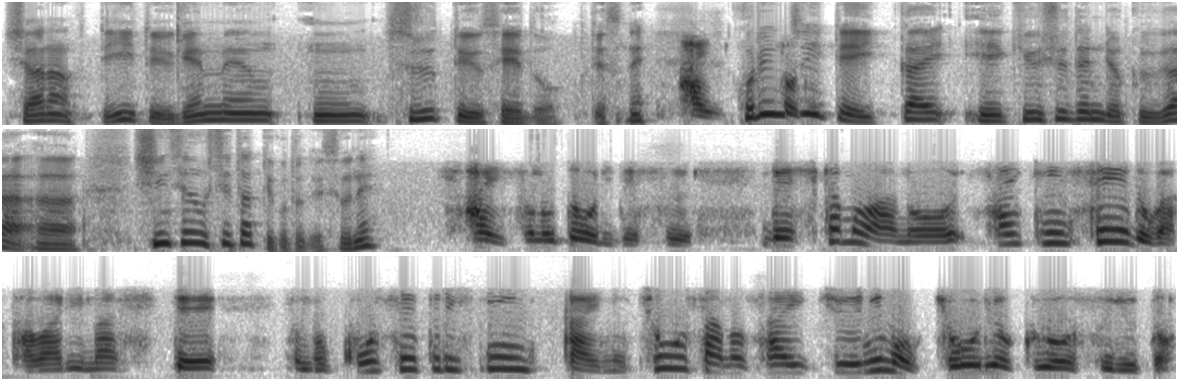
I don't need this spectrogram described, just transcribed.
支払わなくていいという減免、うん、するという制度ですね、はい、これについて一回、えー、九州電力があ申請をしてたということですよね。はい、その通りです。でしかもあの最近、制度が変わりまして、その公正取引委員会の調査の最中にも協力をすると、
